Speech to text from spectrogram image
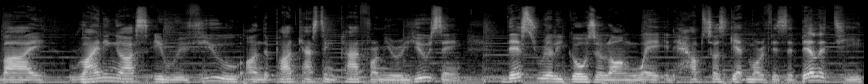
by writing us a review on the podcasting platform you're using. This really goes a long way. It helps us get more visibility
